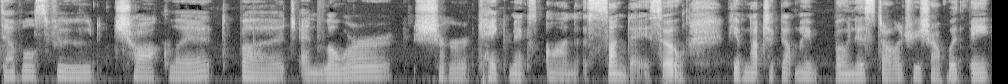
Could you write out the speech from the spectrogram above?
devil's food, chocolate, fudge, and lower sugar cake mix on Sunday. So if you have not checked out my bonus Dollar Tree shop with me,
